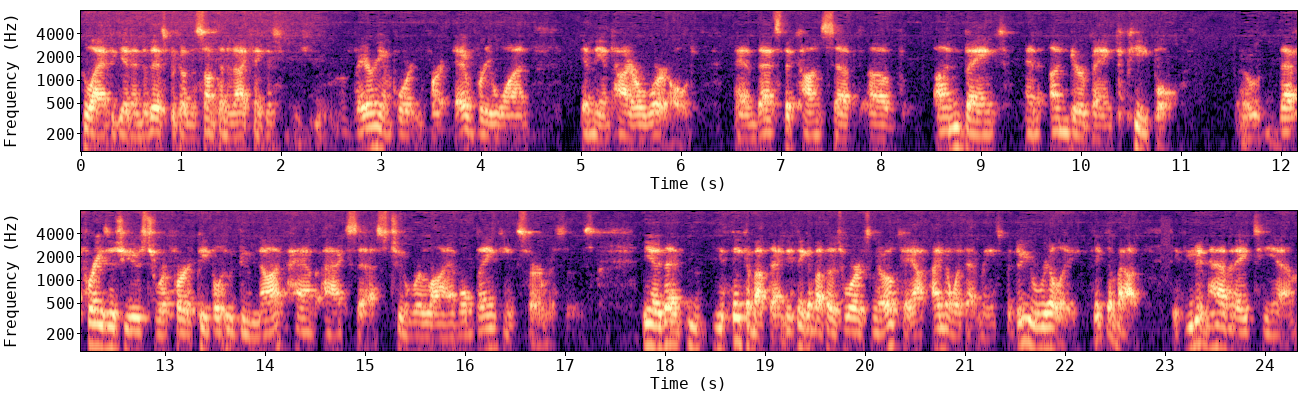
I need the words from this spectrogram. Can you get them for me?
glad to get into this because it's something that I think is very important for everyone in the entire world, and that's the concept of unbanked and underbanked people that phrase is used to refer to people who do not have access to reliable banking services. You know, that you think about that, and you think about those words and go, okay, I, I know what that means, but do you really? Think about if you didn't have an ATM,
